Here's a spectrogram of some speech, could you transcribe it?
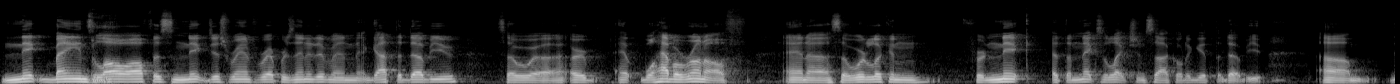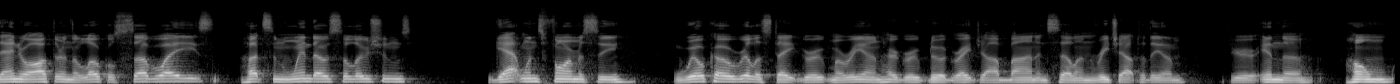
Nick Bain's Law Office. Nick just ran for representative and got the W. So, uh, or we'll have a runoff, and uh, so we're looking for Nick at the next election cycle to get the W. Um, Daniel Arthur and the local subways, Hudson Window Solutions, Gatlin's Pharmacy, Wilco Real Estate Group. Maria and her group do a great job buying and selling. Reach out to them you're in the home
